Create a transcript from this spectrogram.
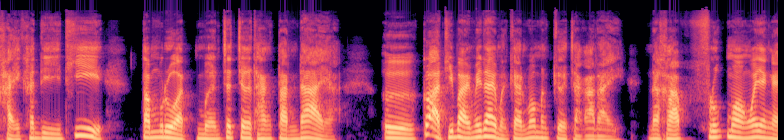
ไขคดีที่ตำรวจเหมือนจะเจอทางตันได้อะเออ ก็อธิบายไม่ได้เหมือนกันว่ามันเกิดจากอะไรนะครับ ฟลุกมองว่ายังไง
